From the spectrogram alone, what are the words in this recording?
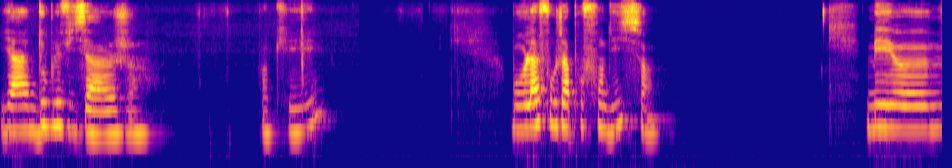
il y a un double visage. Ok. Bon, là, il faut que j'approfondisse. Mais, euh,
